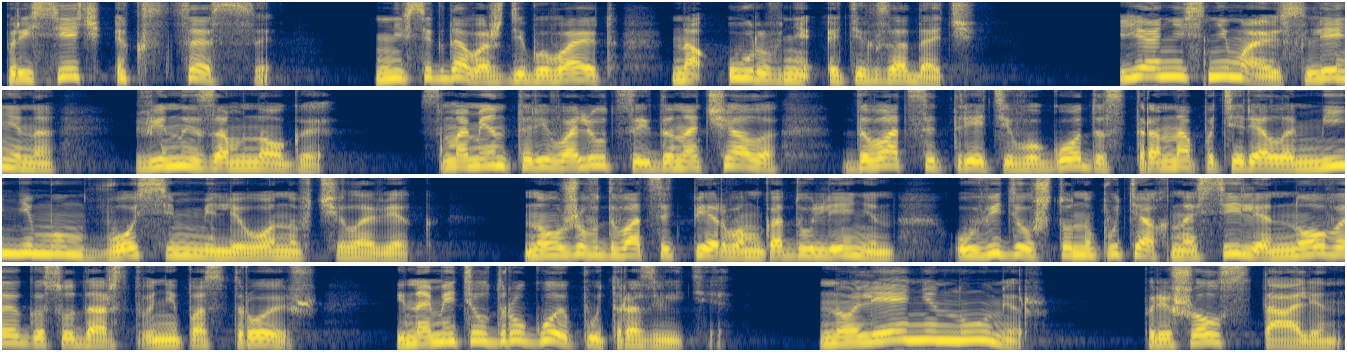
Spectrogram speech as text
пресечь эксцессы. Не всегда вожди бывают на уровне этих задач. Я не снимаю с Ленина вины за многое. С момента революции до начала 23-го года страна потеряла минимум 8 миллионов человек. Но уже в 21 году Ленин увидел, что на путях насилия новое государство не построишь, и наметил другой путь развития. Но Ленин умер. Пришел Сталин.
